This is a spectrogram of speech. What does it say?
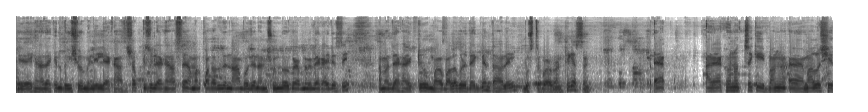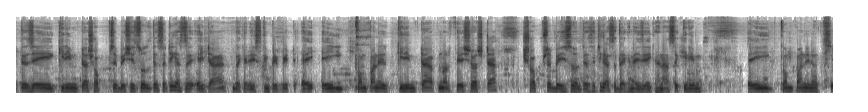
এই এখানে দেখেন দুইশো মিলি লেখা আছে সব কিছু লেখা আছে। আমার কথা যদি না বোঝেন, আমি সুন্দর করে আপনাদের দেখাইতেছি। আমার দেখা একটু ভালো করে দেখবেন, তাহলেই বুঝতে পারবেন, ঠিক আছে? এক- আর এখন হচ্ছে কি, বাংলা মালয়েশিয়াতে যে ক্রিমটা সবচেয়ে বেশি চলতেছে, ঠিক আছে? এইটা, দেখেন, স্কিন পিপিট, এই এই কোম্পানির ক্রিমটা, আপনার ফেস ওয়াশটা সবচেয়ে বেশি চলতেছে, ঠিক আছে? দেখেন, এই যে এখানে আছে ক্রিম, এই কোম্পানির হচ্ছে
